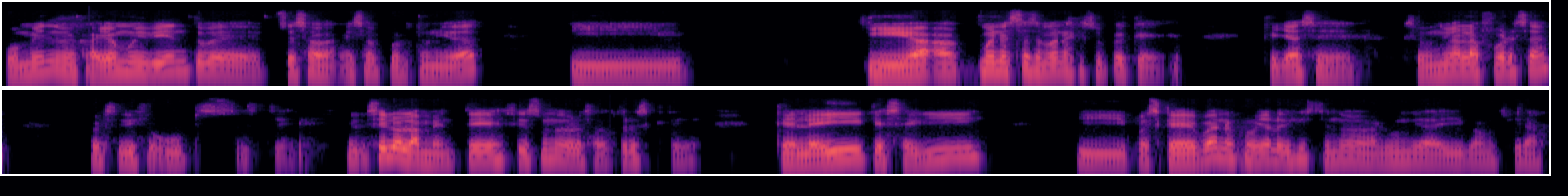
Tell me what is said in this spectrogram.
humilde, me cayó muy bien, tuve pues, esa, esa oportunidad y, y ah, ah, bueno, esta semana que supe que, que ya se, se unió a la fuerza, pues dije, ups, este, sí lo lamenté, sí es uno de los autores que, que leí, que seguí, y pues que, bueno, como ya lo dijiste, ¿no? Algún día ahí vamos a ir a,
